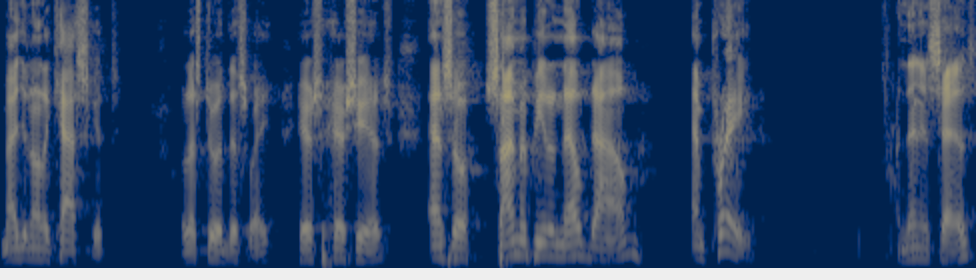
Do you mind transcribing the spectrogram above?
imagine on a casket. Well, let's do it this way. Here's, here she is. And so Simon Peter knelt down and prayed. And then it says,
